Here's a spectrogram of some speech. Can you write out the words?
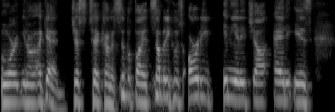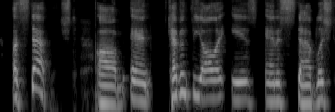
Or, you know, again, just to kind of simplify it, somebody who's already in the NHL and is established. Um, and Kevin Fiala is an established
